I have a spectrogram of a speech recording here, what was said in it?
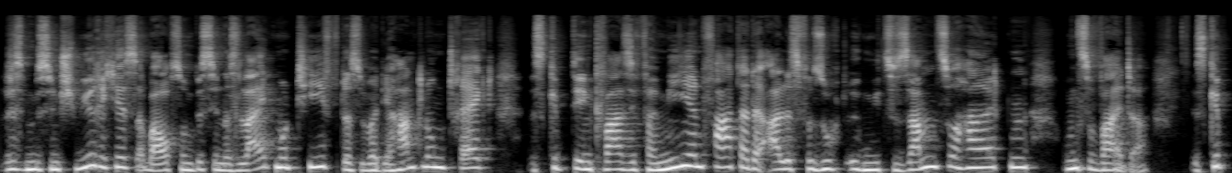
das ein bisschen schwierig ist, aber auch so ein bisschen das Leitmotiv, das über die Handlung trägt. Es gibt den quasi Familienvater, der alles versucht irgendwie zusammenzuhalten und so weiter. Es gibt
